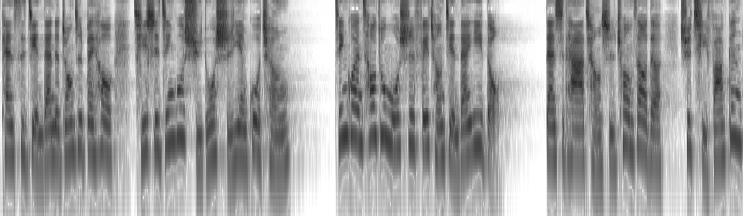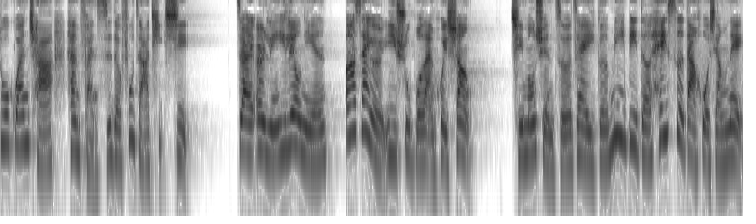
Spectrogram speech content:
看似简单的装置背后，其实经过许多实验过程。尽管操作模式非常简单易懂，但是它尝试创造的是启发更多观察和反思的复杂体系。在二零一六年巴塞尔艺术博览会上，奇蒙选择在一个密闭的黑色大货箱内，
